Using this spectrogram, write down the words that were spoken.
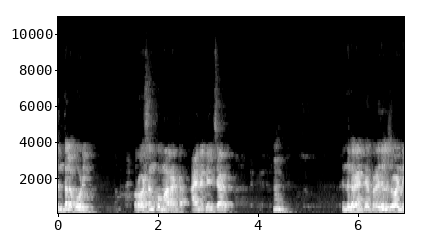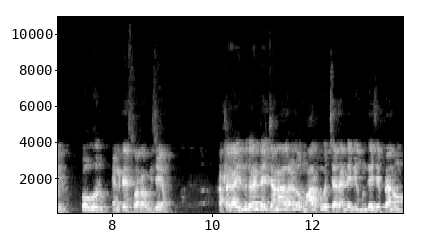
చింతలపూడి రోషన్ కుమార్ అంట ఆయన గెలిచాడు? ఎందుకంటే ప్రజలు చూడండి కోవూరు వెంకటేశ్వరరావు విజయం. అట్లాగా ఎందుకంటే జనాలలో మార్పు వచ్చేదండి. నేను ముందే చెప్పాను.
